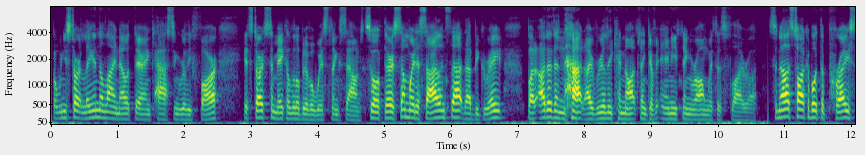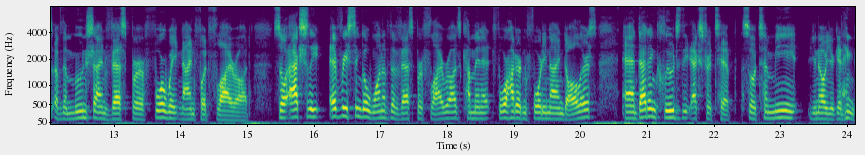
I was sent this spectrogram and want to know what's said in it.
But when you start laying the line out there and casting really far, it starts to make a little bit of a whistling sound. So if there's some way to silence that, that'd be great. But other than that, I really cannot think of anything wrong with this fly rod. So now let's talk about the price of the Moonshine Vesper 4-weight 9-foot fly rod. So actually, every single one of the Vesper fly rods come in at $449, and that includes the extra tip. So to me, you know, you're getting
